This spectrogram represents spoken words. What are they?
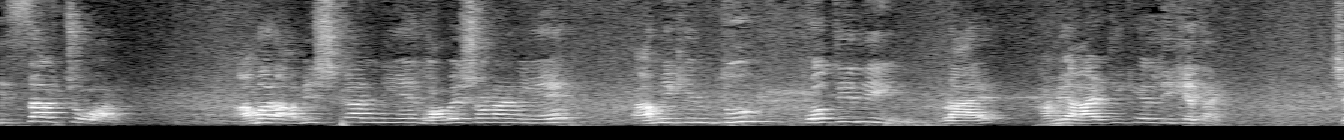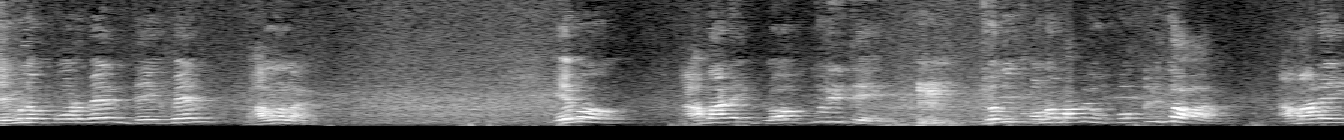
রিসার্চ ওয়ার্ক আমার আবিষ্কার নিয়ে, গবেষণা নিয়ে আমি কিন্তু প্রতিদিন প্রায় আমি আর্টিকেল লিখে থাকি। সেগুলো পড়বেন, দেখবেন, ভালো লাগবে এবং আমার এই ব্লগগুলিতে যদি কোনোভাবে উপকৃত হন, আমার এই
